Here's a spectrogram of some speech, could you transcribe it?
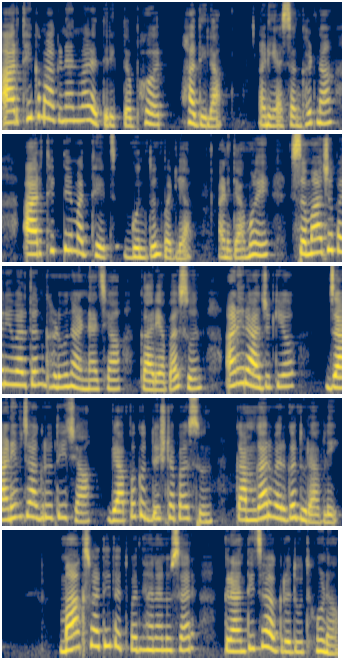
आर्थिक मागण्यांवर अतिरिक्त भर हा दिला आणि या संघटना आर्थिकतेमध्येच गुंतून पडल्या आणि त्यामुळे समाज परिवर्तन घडवून आणण्याच्या कार्यापासून आणि राजकीय जाणीव जागृतीच्या व्यापक उद्दिष्टापासून कामगार वर्ग दुरावले. मार्क्सवादी तत्त्वज्ञानानुसार क्रांतीचं अग्रदूत होणं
